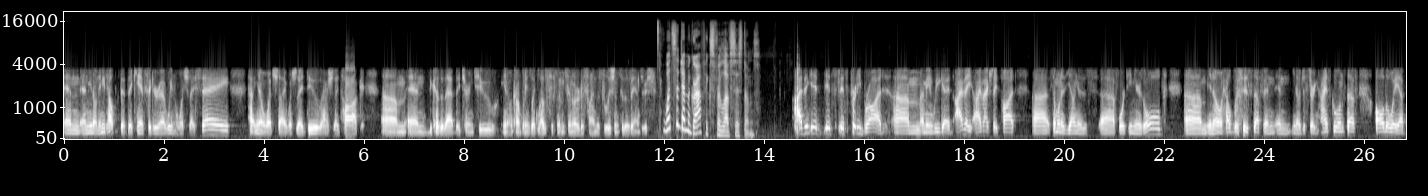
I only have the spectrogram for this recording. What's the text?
and and you know they need help with it. They can't figure out, well, you know, what should I say? How, you know, what should I what should I do? How should I talk? Um, and because of that, they turn to you know companies like Love Systems in order to find the solutions to those answers. What's the demographics for Love Systems? I think it, it's it's pretty broad. Um, I mean, we get I've I've actually taught uh, someone as young as uh, 14 years old. Um, you know, help with his stuff in, in you know just starting high school and stuff, all the way up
